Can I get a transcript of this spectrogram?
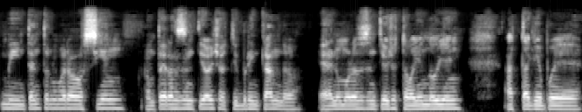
mi, intento número 100. Antes era 68, estoy brincando. Era el número 68, estaba yendo bien. Hasta que pues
